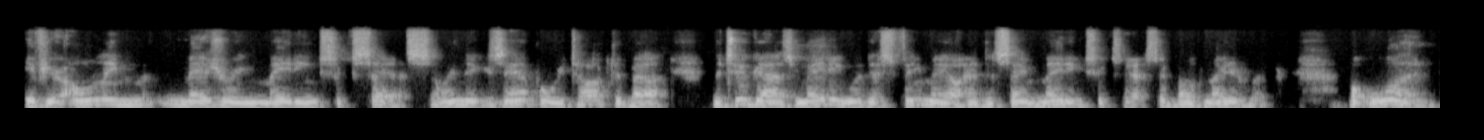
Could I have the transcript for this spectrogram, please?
if you're only measuring mating success. So, in the example we talked about, the two guys mating with this female had the same mating success. They both mated with her, but one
